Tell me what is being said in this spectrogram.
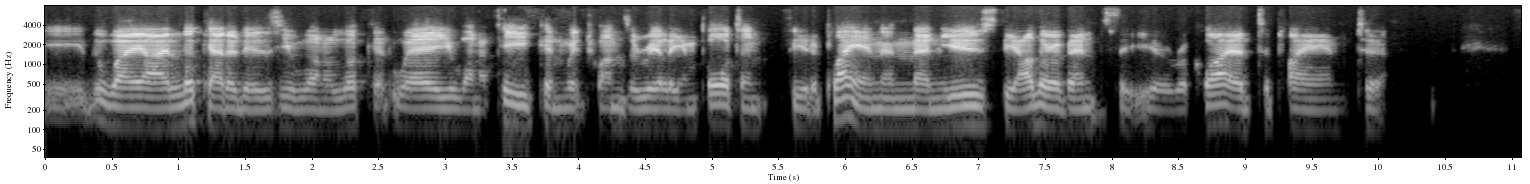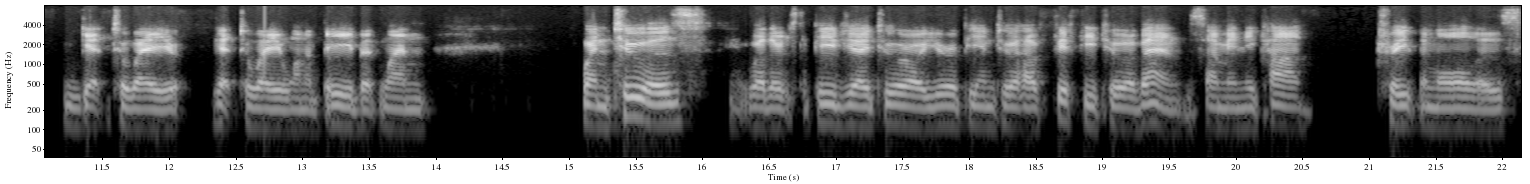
the way I look at it is you want to look at where you want to peak and which ones are really important for you to play in, and then use the other events that you're required to play in to get to where you get to where you want to be. But when when tours, whether it's the PGA Tour or European Tour, have 52 events, I mean, you can't treat them all as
